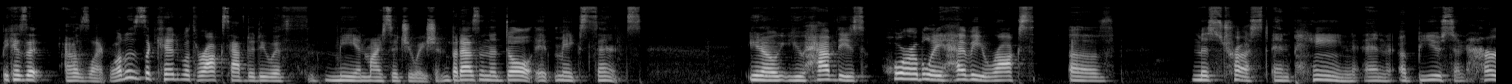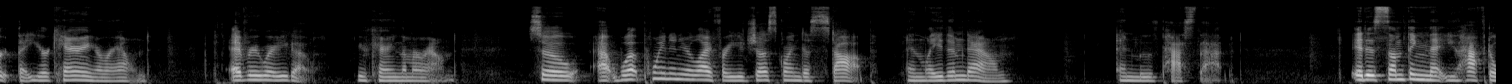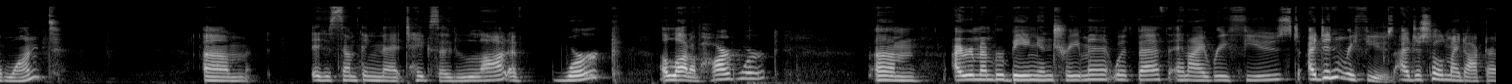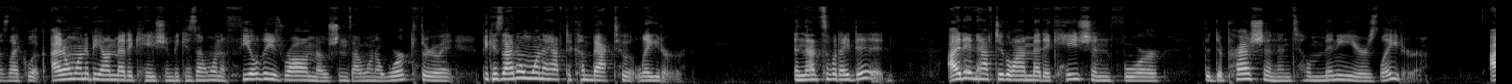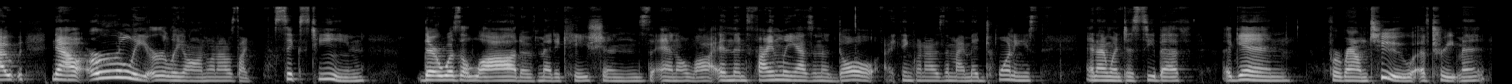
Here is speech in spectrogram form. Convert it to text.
because it, I was like, what does the kid with rocks have to do with me and my situation? But as an adult, it makes sense you know, you have these horribly heavy rocks of mistrust and pain and abuse and hurt that you're carrying around everywhere you go. You're carrying them around. So, at what point in your life are you just going to stop and lay them down and move past that? It is something that you have to want. Um, it is something that takes a lot of work a lot of hard work. Um, I remember being in treatment with Beth and I refused. I didn't refuse. I just told my doctor, I was like, look, I don't want to be on medication because I want to feel these raw emotions. I want to work through it because I don't want to have to come back to it later. And that's what I did. I didn't have to go on medication for the depression until many years later. I now early early on when I was like 16, there was a lot of medications and a lot. And then finally, as an adult, I think when I was in my mid 20s and I went to see Beth again for round two of treatment,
